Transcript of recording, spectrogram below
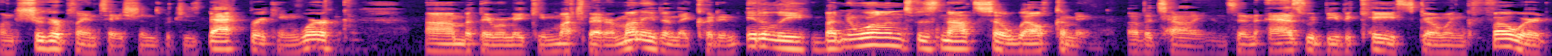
on sugar plantations, which is backbreaking work. Um, but they were making much better money than they could in Italy. But New Orleans was not so welcoming of Italians, and as would be the case going forward,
